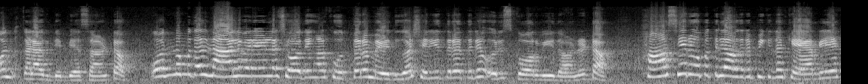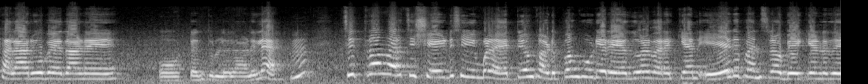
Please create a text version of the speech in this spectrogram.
ഒന്ന് കലാവിദ്യാഭ്യാസമാണ് കേട്ടോ ഒന്ന് മുതൽ നാല് വരെയുള്ള ചോദ്യങ്ങൾക്ക് ഉത്തരം എഴുതുക. ശരീരത്തിന് ഒരു സ്കോർ വീതമാണ് കേട്ടോ ഹാസ്യ രൂപത്തിൽ അവതരിപ്പിക്കുന്ന കേരളീയ കലാരൂപം ഏതാണ്? ഓട്ടൻ തുള്ളലാണ് അല്ലേ? ചിത്രം വരച്ച് ഷെയ്ഡ് ചെയ്യുമ്പോൾ ഏറ്റവും കടുപ്പം കൂടിയ രേഖകൾ വരയ്ക്കാൻ ഏത് പെൻസിലാണ് ഉപയോഗിക്കേണ്ടത്?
